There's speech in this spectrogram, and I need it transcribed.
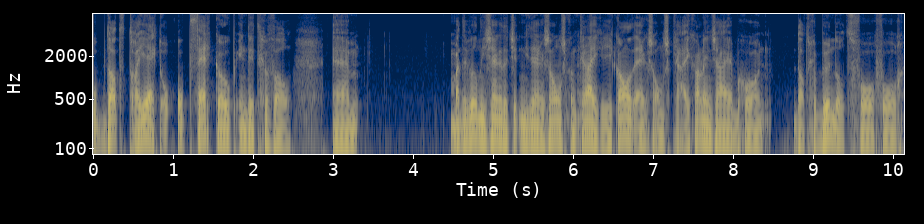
op dat traject, op, op verkoop in dit geval. Um, maar dat wil niet zeggen dat je het niet ergens anders kan krijgen. Je kan het ergens anders krijgen, alleen zij hebben gewoon dat gebundeld voor, voor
